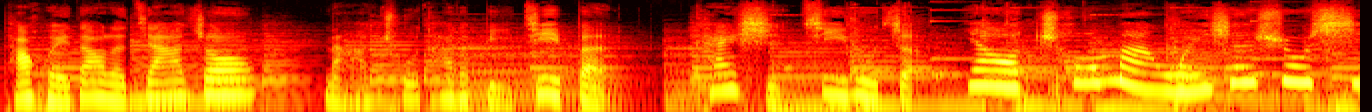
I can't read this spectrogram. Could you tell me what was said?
他回到了家中，拿出他的笔记本，开始记录着：要充满维生素 C，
